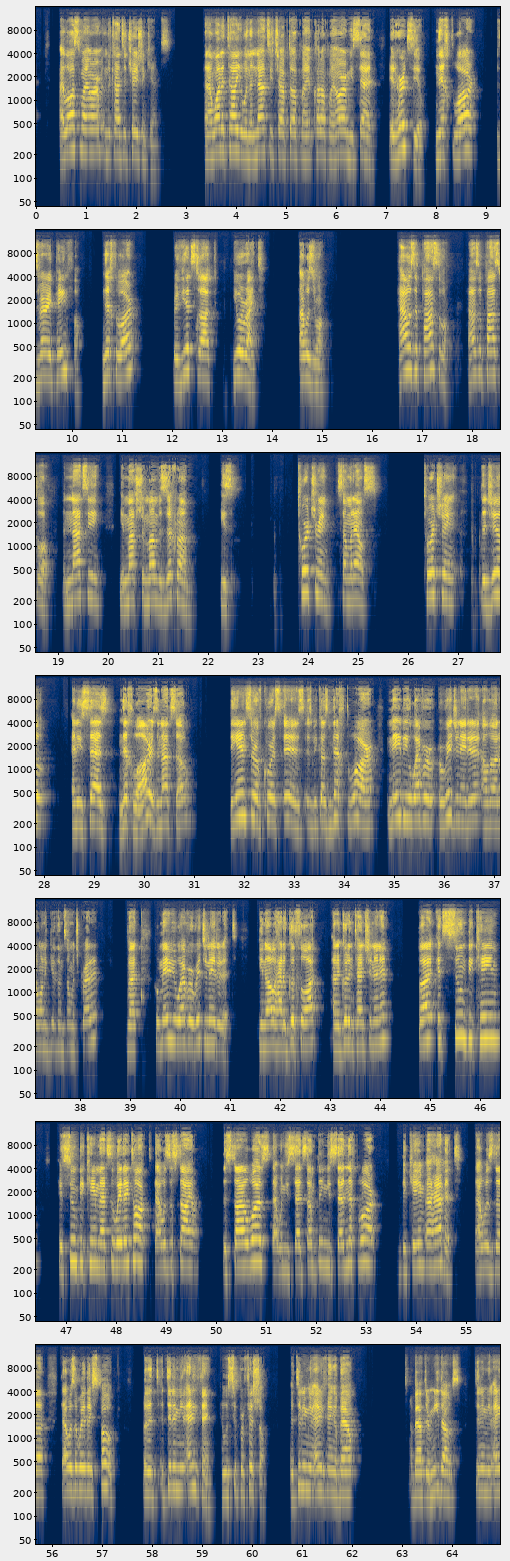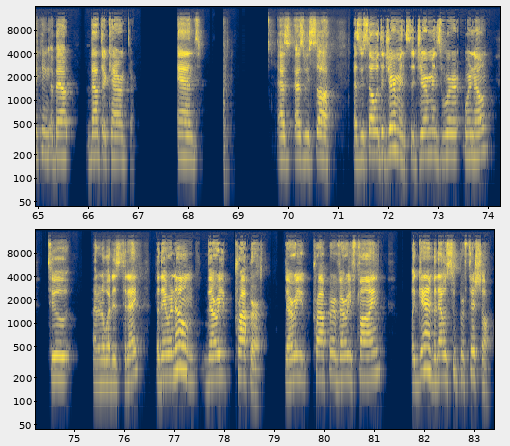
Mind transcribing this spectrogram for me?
I lost my arm in the concentration camps. And I want to tell you, when the Nazi chopped off my, cut off my arm, he said, it hurts you. Nicht wahr? It's very painful. Nicht wahr? Rav Yitzchak, you were right. I was wrong. How is it possible? How is it possible? The Nazi, Yamach Shemam V'zichram, he's torturing someone else, torturing the Jew, and he says, Nichwar, is it not so? The answer, of course, is, is because Nichtwar, maybe whoever originated it, although I don't want to give them so much credit, but who maybe whoever originated it, you know, had a good thought, had a good intention in it, but it soon became it soon became that's the way they talked. That was the style. The style was that when you said something, you said nechwar. became a habit. That was the that was the way they spoke. But it, it didn't mean anything. It was superficial. It didn't mean anything about about their midos. Didn't mean anything about about their character. And as as we saw, as we saw with the Germans, the Germans were were known to, I don't know what is today, but they were known very proper, very proper, very fine. Again, but that was superficial.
